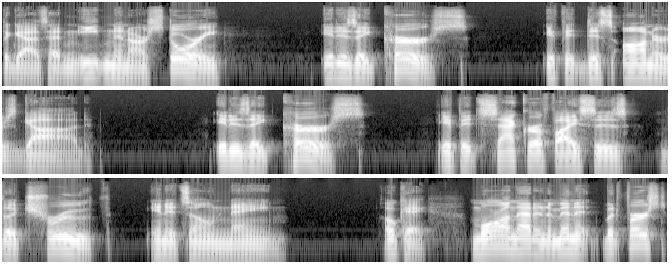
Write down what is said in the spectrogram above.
the guys hadn't eaten in our story. It is a curse if it dishonors God. It is a curse if it sacrifices the truth in its own name. Okay, more on that in a minute, but first,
